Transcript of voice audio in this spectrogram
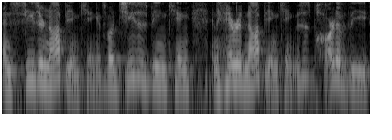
and Caesar not being king. It's about Jesus being king and Herod not being king. This is part of the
